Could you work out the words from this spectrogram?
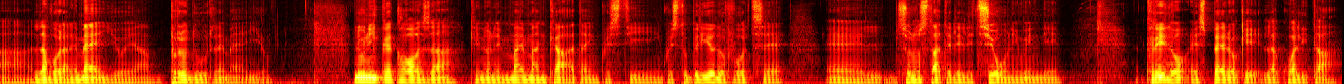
a lavorare meglio e a produrre meglio. L'unica cosa che non è mai mancata in, questi, in questo periodo forse eh, sono state le elezioni, quindi credo e spero che la qualità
